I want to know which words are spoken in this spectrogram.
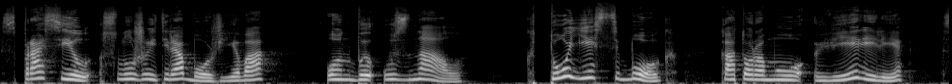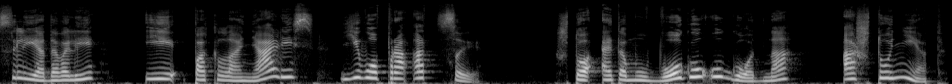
спросил служителя Божьего, он бы узнал, кто есть Бог, которому верили, следовали и поклонялись его праотцы, что этому Богу угодно, а что нет,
